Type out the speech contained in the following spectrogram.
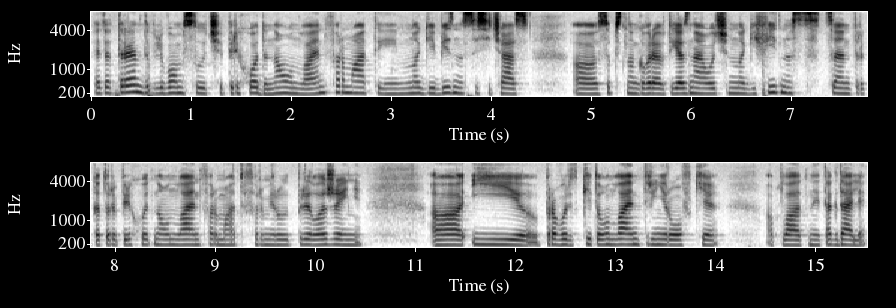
Это тренды в любом случае перехода на онлайн форматы. И многие бизнесы сейчас, а, собственно говоря, вот я знаю очень многие фитнес-центры, которые переходят на онлайн форматы, формируют приложения и проводят какие-то онлайн-тренировки платные и так далее.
